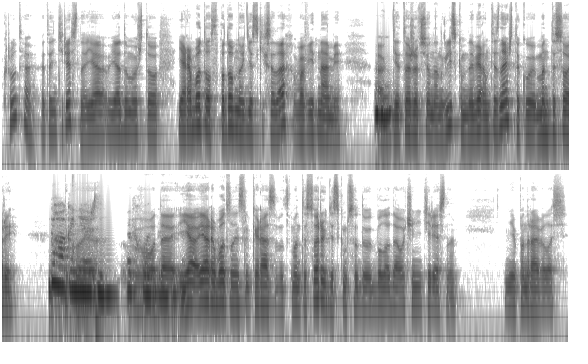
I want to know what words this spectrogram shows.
Круто, это интересно. Я, я думаю, что я работал в подобных детских садах во Вьетнаме, mm-hmm. где тоже все на английском. Наверное, ты знаешь такую Монтессори? Да, Такое... конечно. Подходит, вот, да. да. Я, я работал несколько раз вот в Монтессори в детском саду. Было, да, очень интересно. Мне понравилось.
